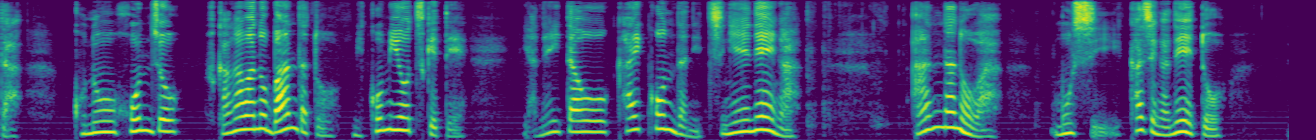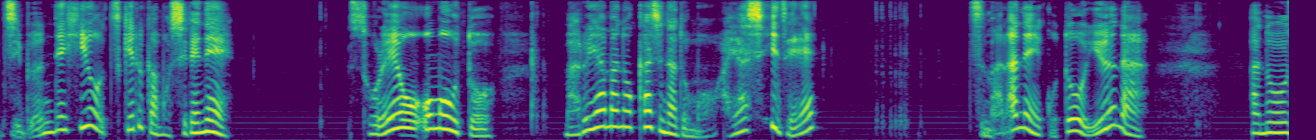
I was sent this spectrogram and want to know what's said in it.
たこの本所深川の番だと見込みをつけて屋根板を買い込んだにちげえねえがあんなのはもし火事がねえと自分で火をつけるかもしれねえ。それを思うと丸山の火事なども怪しいぜ。つまらねえことを言うな。あの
